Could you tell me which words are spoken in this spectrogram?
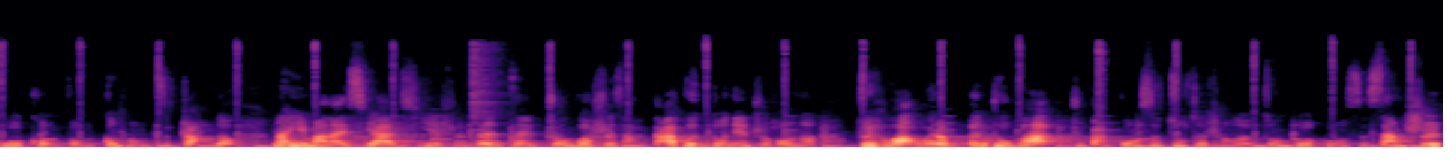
郭孔峰共同执掌的。那以马来西亚企业身份在中国市场打滚多年之后呢，最后啊为了本土化，就把公司注册成了中国公司上市，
